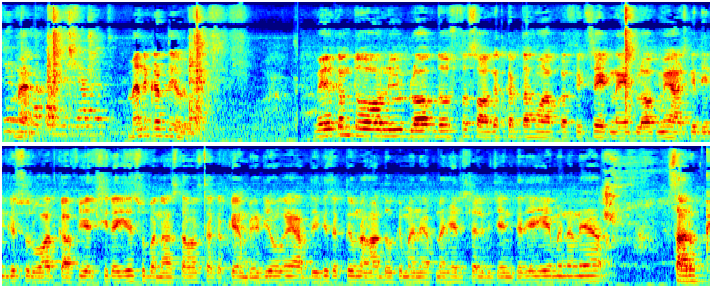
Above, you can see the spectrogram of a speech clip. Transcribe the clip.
फिर मैं, मैं- बता दूँगी आदत मैंने कर दिया welcome to our new blog दोस्तों स्वागत करता हूँ आपका फिर से एक नए ब्लॉग में। आज के दिन की शुरुआत काफ़ी अच्छी रही है। सुबह नाश्ता वास्ता करके हम रेडी हो गए आप देख ही सकते हो नहा धो के मैंने अपना हेयर स्टाइल भी चेंज कर दिया ये मैंने नया शाहरुख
